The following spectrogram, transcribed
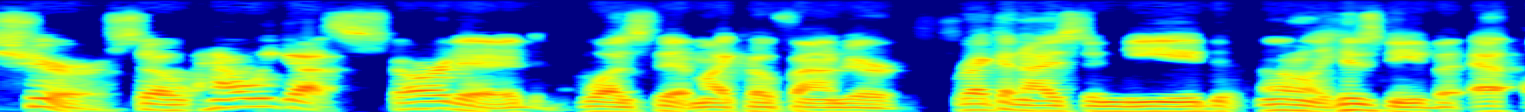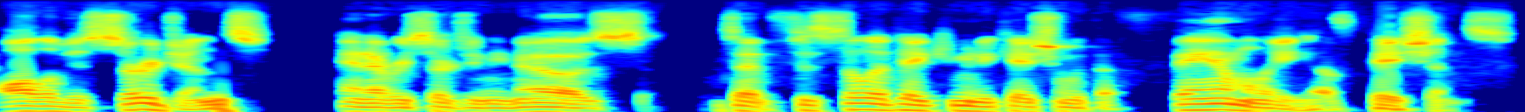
Sure. So how we got started was that my co-founder recognized a need, not only his need, but all of his surgeons and every surgeon he knows to facilitate communication with the family of patients.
